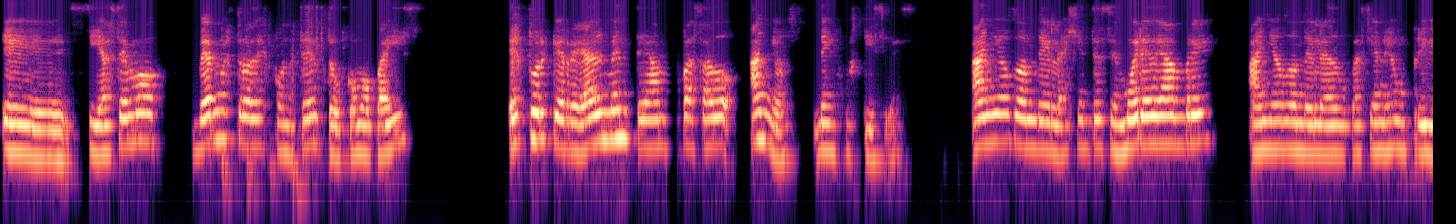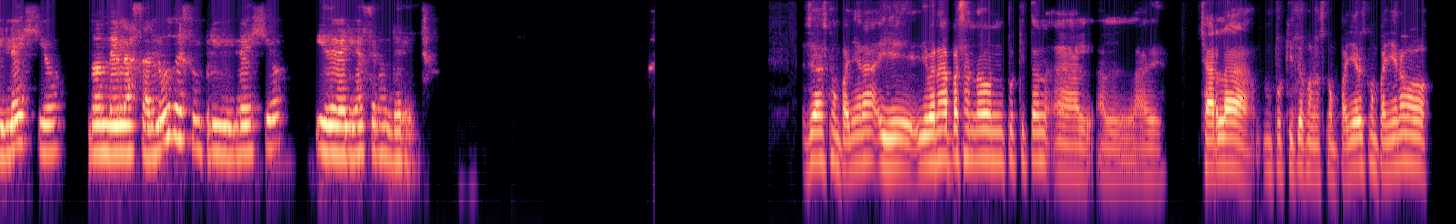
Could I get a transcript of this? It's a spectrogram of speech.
Eh, si hacemos ver nuestro descontento como país, es porque realmente han pasado años de injusticias, años donde la gente se muere de hambre, años donde la educación es un privilegio, donde la salud es un privilegio y debería ser un derecho. Gracias, compañera. Y, y bueno, pasando un poquito a, a, la charla, un poquito con los compañeros. Compañero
